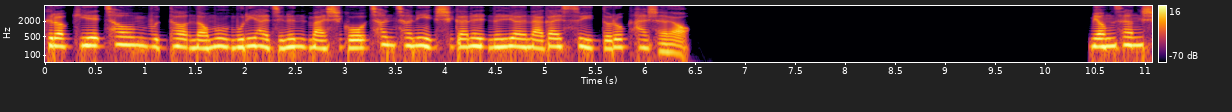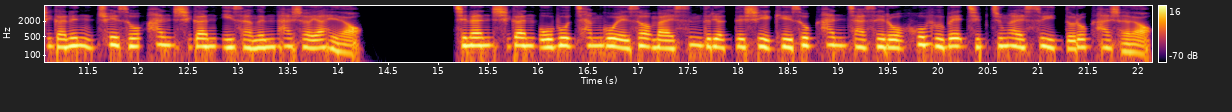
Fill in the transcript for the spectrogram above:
그렇기에 처음부터 너무 무리하지는 마시고 천천히 시간을 늘려나갈 수 있도록 하셔요. 명상 시간은 최소 1시간 이상은 하셔야 해요. 지난 시간 오부 참고에서 말씀드렸듯이 계속 한 자세로 호흡에 집중할 수 있도록 하셔요.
